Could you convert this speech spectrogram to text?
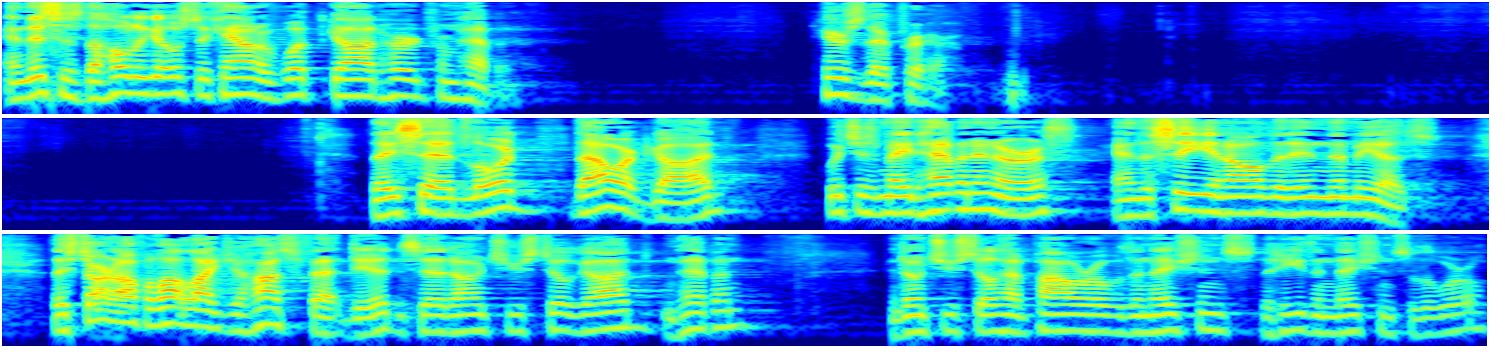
And this is the Holy Ghost account of what God heard from heaven. Here's their prayer. They said, Lord, thou art God, which has made heaven and earth and the sea and all that in them is. They start off a lot like Jehoshaphat did and said, Aren't you still God in heaven? And don't you still have power over the nations, the heathen nations of the world?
